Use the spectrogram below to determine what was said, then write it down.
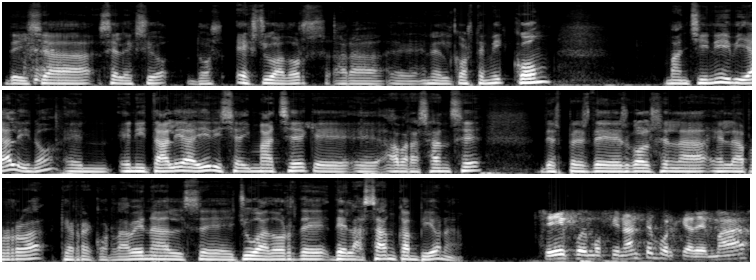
d'eixa selecció, dos exjugadors ara eh, en el cos tècnic, Mancini i Viali, no? En, en Itàlia ahir, aquesta imatge que eh, abraçant-se després dels gols en la, en la pròrroga que recordaven als eh, jugadors de, de la SAM campiona. Sí, fue emocionante porque además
